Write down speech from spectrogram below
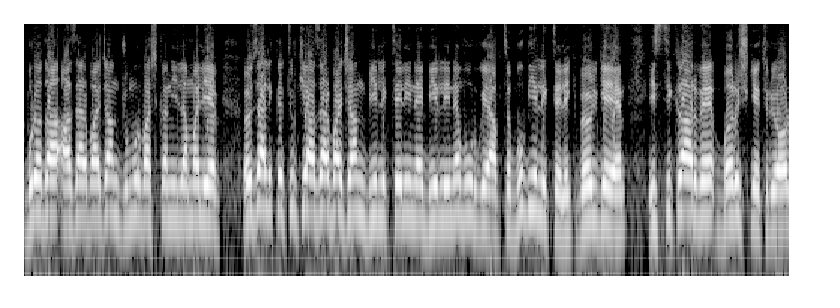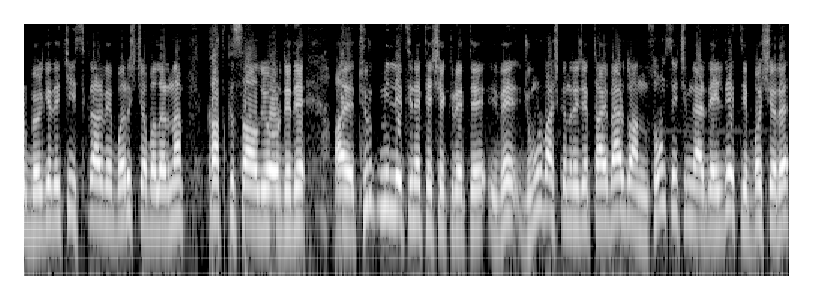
Burada Azerbaycan Cumhurbaşkanı İlham Aliyev özellikle Türkiye-Azerbaycan birlikteliğine, birliğine vurgu yaptı. Bu birliktelik bölgeye istikrar ve barış getiriyor. Bölgedeki istikrar ve barış çabalarına katkı sağlıyor dedi. Türk milletine teşekkür etti ve Cumhurbaşkanı Recep Tayyip Erdoğan'ın son seçimlerde elde ettiği başarı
